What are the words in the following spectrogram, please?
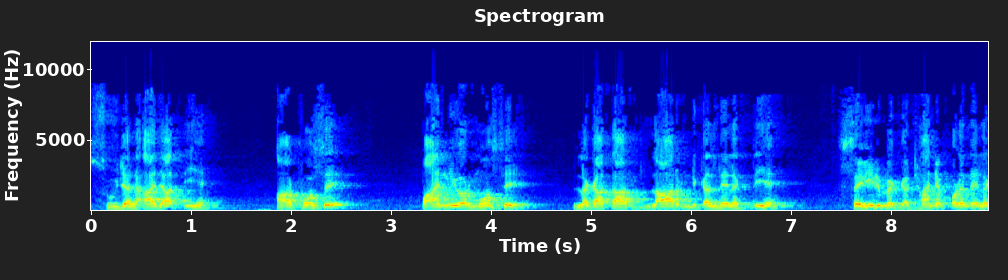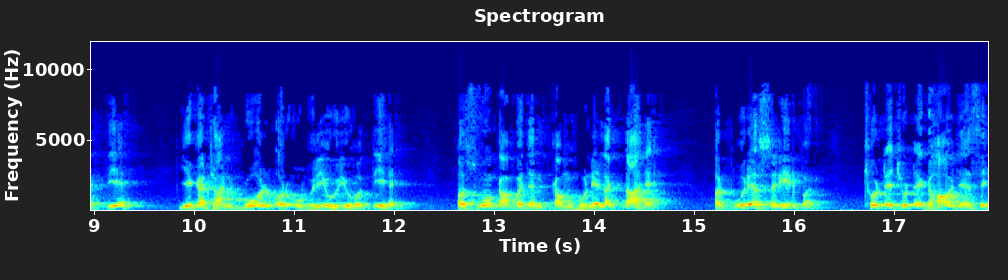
सूजन आ जाती है, आँखों से पानी और मुँह से लगातार लार निकलने लगती है, शरीर में गठाने पड़ने लगती है। ये गठान गोल और उभरी हुई होती है, पशुओं का वज़न कम होने लगता है और पूरे शरीर पर छोटे छोटे घाव जैसे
